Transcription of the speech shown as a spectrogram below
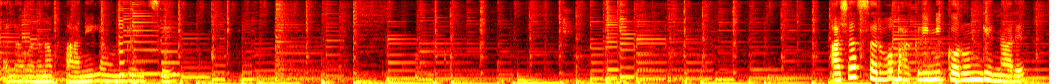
त्याला वरण पाणी लावून घ्यायचंय. अशा सर्व भाकरी मी करून घेणार आहे.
